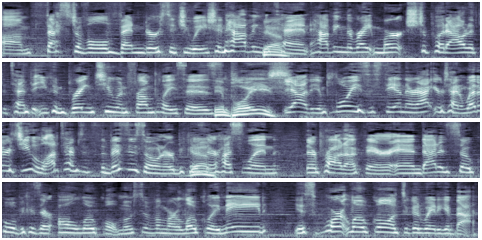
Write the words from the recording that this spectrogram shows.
um, festival vendor situation, having the Yeah. tent, having the right merch to put out at the tent that you can bring to and from places. The employees. Yeah, the employees to stand there at your tent, whether it's you, a lot of times it's the business owner because Yeah. they're hustling their product there. And that is so cool because they're all local. Most of them are locally made. You support local, it's a good way to give back.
